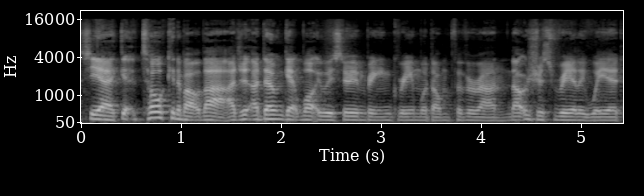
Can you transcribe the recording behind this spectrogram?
So yeah, get, talking about that, I, ju- I don't get what he was doing bringing Greenwood on for Varane. That was just really weird.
